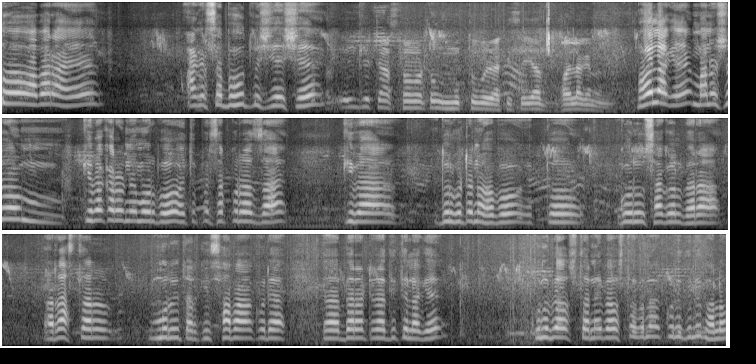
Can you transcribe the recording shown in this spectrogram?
তো আবাৰ আহে। আগের চেয়ে বহুত বেশি এসে এই যে ট্ৰান্সফৰ্মাৰটো উন্মুক্ত কৰি ৰাখিছে ইয়াত ভয় লাগে না? ভয় লাগে মানুষও কিবা কারণে মরবো হয়তো পেশাব করা যায় কিবা দুর্ঘটনা হব তো গরু ছাগল ভেড়া আর রাস্তার মুড়িত আর কি সাফা করে বেড়া টেরা দিতে লাগে। কোনো ব্যবস্থা নেই ব্যবস্থাগুলো করে দিলে ভালো।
